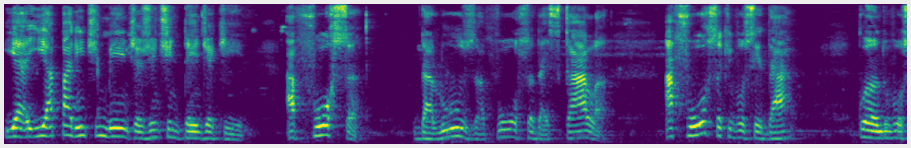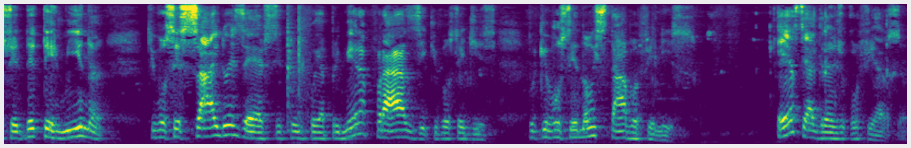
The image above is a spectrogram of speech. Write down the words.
E aí, aparentemente, a gente entende aqui a força da luz, a força da escala, a força que você dá quando você determina que você sai do exército, foi a primeira frase que você disse, porque você não estava feliz. Essa é a grande confiança.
